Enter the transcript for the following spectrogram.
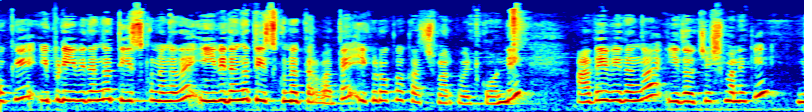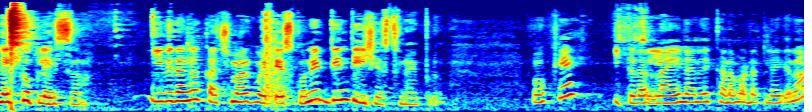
ఓకే ఇప్పుడు ఈ విధంగా తీసుకున్నాం కదా ఈ విధంగా తీసుకున్న తర్వాత ఇక్కడ ఒక కచ్ మార్క్ పెట్టుకోండి. అదే విధంగా ఇది వచ్చేసి మనకి నెక్ ప్లేస్ ఈ విధంగా కచ్ మార్క్ పెట్టేసుకొని దీన్ని తీసేస్తున్నాం ఇప్పుడు. ఓకే? ఇక్కడ లైన్ అనేది కనబడట్లేదు కదా?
